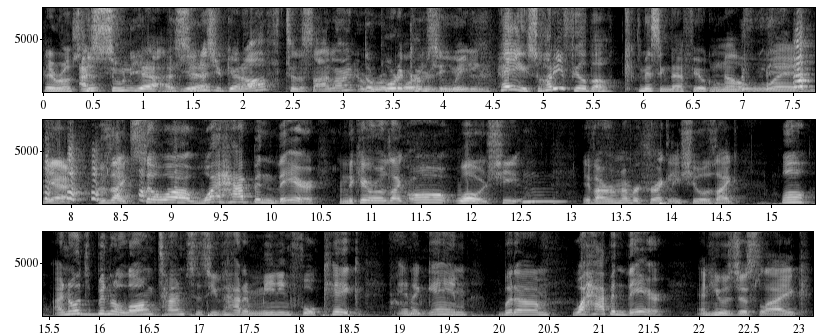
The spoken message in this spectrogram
They roasted. As soon, yeah, as soon as you get off to the sideline, a The reporter comes to you. waiting. Hey, so how do you feel about missing that field goal? no way. yeah, it was like, so uh, what happened there? And the kicker was like, oh, whoa, she, if I remember correctly, she was like, well, I know it's been a long time since you've had a meaningful kick in a game, but um, what happened there? And he was just like,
